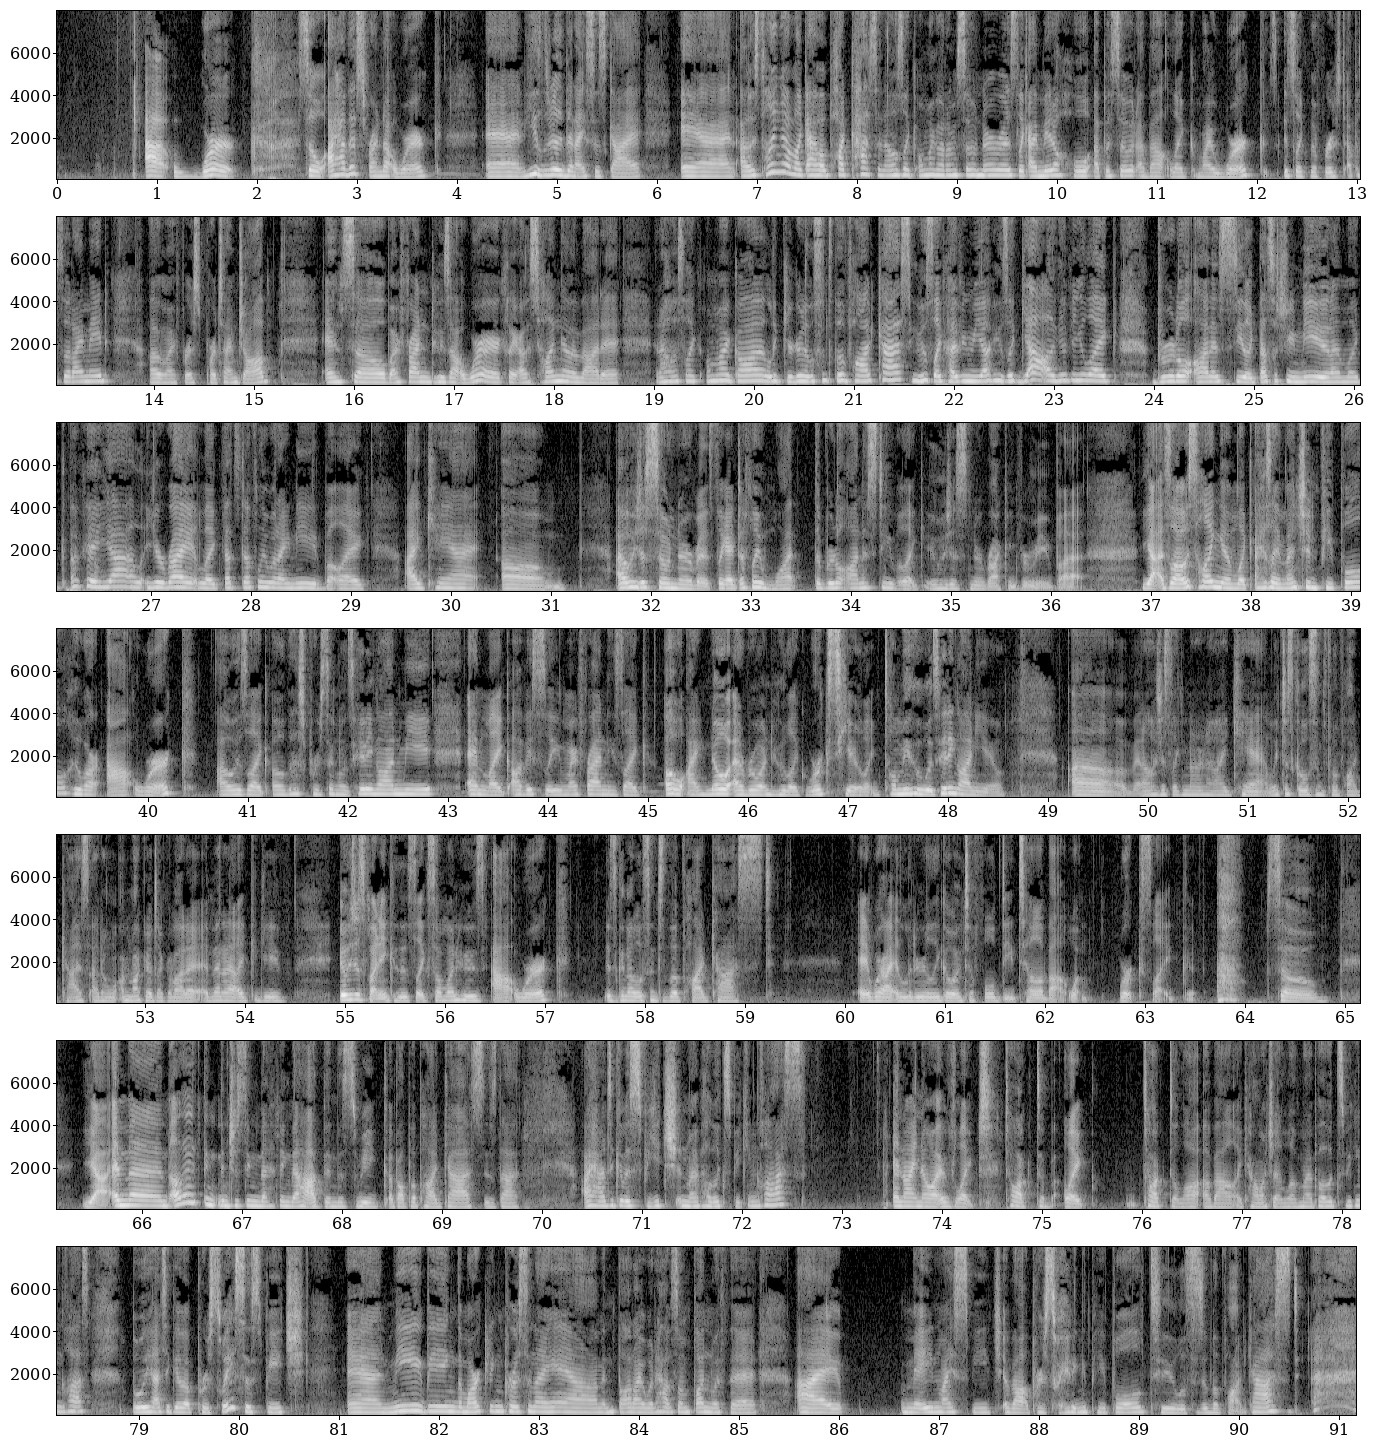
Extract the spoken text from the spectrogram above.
at work, so I have this friend at work, and he's literally the nicest guy and I was telling him like I have a podcast and I was like, "Oh my god, I'm so nervous." Like I made a whole episode about like my work. It's like the first episode I made of my first part-time job. And so my friend who's at work, like I was telling him about it and I was like, "Oh my god, like you're going to listen to the podcast?" He was like hyping me up. He's like, "Yeah, I'll give you like brutal honesty. Like that's what you need." And I'm like, "Okay, yeah, you're right. Like that's definitely what I need, but like I can't um I was just so nervous. Like I definitely want the brutal honesty, but like it was just nerve wracking for me. But yeah, so I was telling him like as I mentioned people who are at work, I was like, oh, this person was hitting on me, and like obviously my friend, he's like, oh, I know everyone who like works here. Like tell me who was hitting on you. Um, and I was just like, no, no, no, I can't. Like just go listen to the podcast. I don't. I'm not gonna talk about it. And then I like gave. It was just funny because it's like someone who's at work is gonna listen to the podcast Eh, where I literally go into full detail about what works like. so, yeah. And then the other thing, interesting thing that happened this week about the podcast is that I had to give a speech in my public speaking class. And I know I've like talked about like talked a lot about like how much I love my public speaking class, but we had to give a persuasive speech and me being the marketing person I am and thought I would have some fun with it, I made my speech about persuading people to listen to the podcast.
